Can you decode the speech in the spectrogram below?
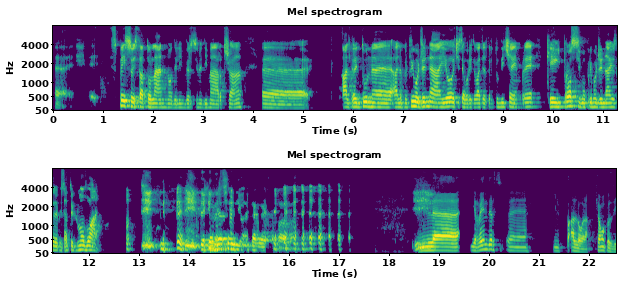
eh, eh, spesso è stato l'anno dell'inversione di marcia, eh, al 31, eh, al primo gennaio ci siamo ritrovati al 31 dicembre che il prossimo primo gennaio sarebbe stato il nuovo anno. Dell'inversione di il, eh, il rendersi eh, il, allora diciamo così.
